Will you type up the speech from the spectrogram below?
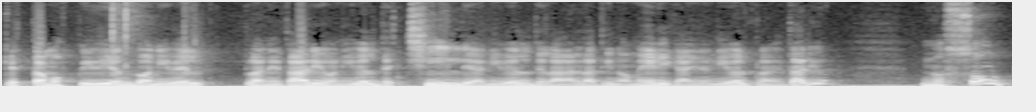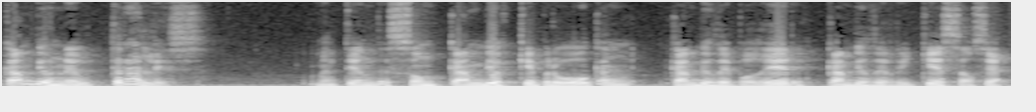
que estamos pidiendo a nivel planetario, a nivel de Chile, a nivel de la Latinoamérica y a nivel planetario, no son cambios neutrales. ¿Me entiendes? Son cambios que provocan cambios de poder, cambios de riqueza. O sea,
